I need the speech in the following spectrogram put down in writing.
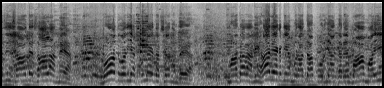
ਅਸੀਂ ਸਾਲ ਦੇ ਸਾਲ ਆਨੇ ਆ। ਬਹੁਤ ਵਧੀਆ ਖੁੱਲੇ ਦਰਸ਼ਨ ਹੁੰਦੇ ਆ। ਮਾਤਾ ਰਾਣੀ ਹਰ ਇੱਕ ਦੀਆਂ ਮੁਰਾਦਾਂ ਪੂਰੀਆਂ ਕਰੇ। ਮਾਂ ਮਾਈ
